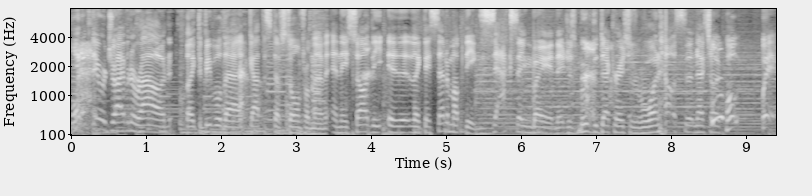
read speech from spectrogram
what if they were driving around like the people that got the stuff stolen from them, and they saw the uh, like they set them up the exact same way, and they just moved the decorations from one house to the next? They're like, whoa, wait,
